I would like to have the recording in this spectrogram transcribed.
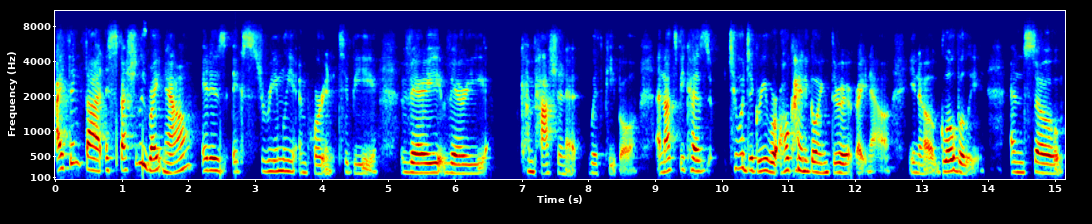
I think that especially right now, it is extremely important to be very, very compassionate with people. And that's because to a degree we're all kind of going through it right now, you know, globally. And so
